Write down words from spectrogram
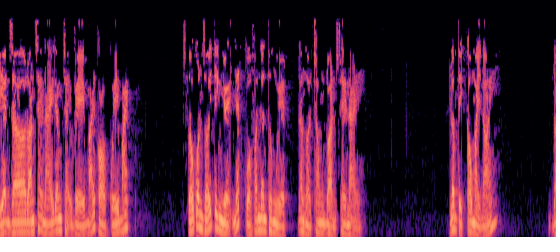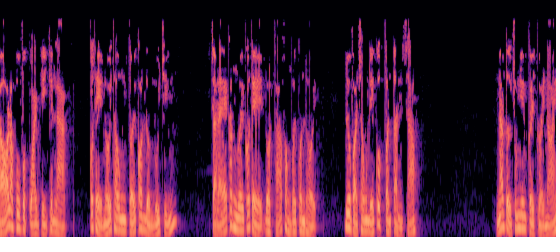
Hiện giờ đoàn xe này đang chạy về bãi cỏ Quế Bách. Số quân giới tinh nhuệ nhất của Phan Nhân Thương Nguyệt đang ở trong đoàn xe này. Lâm Tịch câu mày nói, đó là khu vực của hành trình thiên lạc, có thể nối thông tới con đường núi chính. Chả lẽ các ngươi có thể đột phá vòng vây quân đội, đưa vào trong đế quốc Vân Tần sao? Nam tử trung niên cười cười nói,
